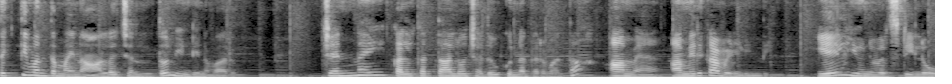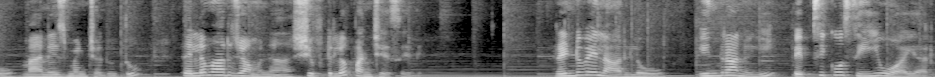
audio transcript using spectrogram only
శక్తివంతమైన ఆలోచనలతో నిండినవారు. చెన్నై కల్కత్తాలో చదువుకున్న తర్వాత ఆమె అమెరికా వెళ్ళింది. ఏల్ యూనివర్సిటీలో మేనేజ్మెంట్ చదువుతూ తెల్లవారుజామున షిఫ్ట్లో పనిచేసేది. రెండు వేల ఆరులో ఇంద్రానుయి పెప్సికో సీఈఓ అయ్యారు.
